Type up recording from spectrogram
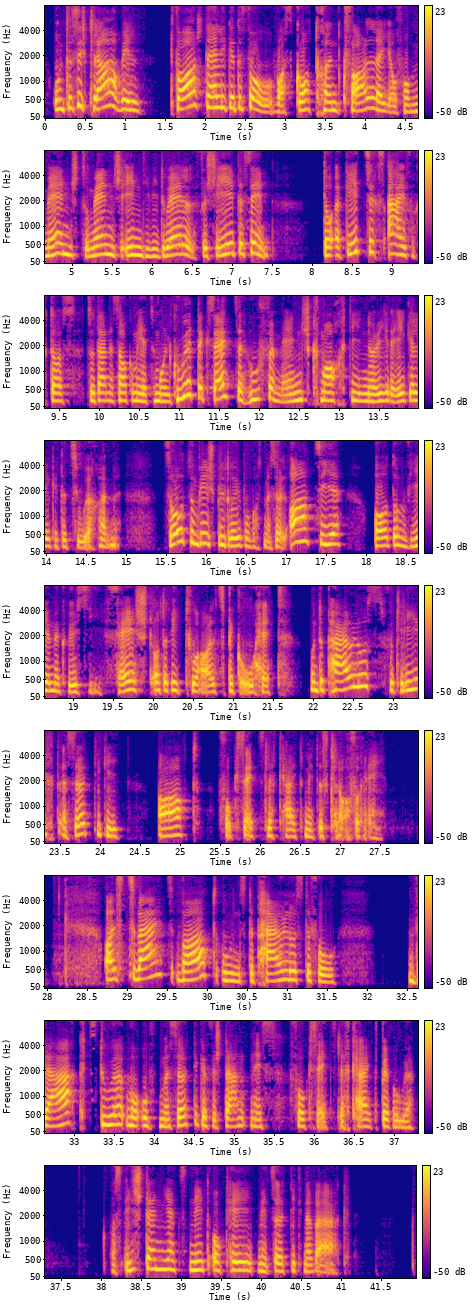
Und das ist klar, weil die Vorstellungen davon, was Gott könnte gefallen, ja von Mensch zu Mensch individuell verschieden sind da ergibt sich einfach, dass zu diesen, sagen wir jetzt mal, guten Gesetzen Haufen menschgemachte neue Regelungen dazukommen. So zum Beispiel darüber, was man soll anziehen oder wie man gewisse Fest oder Ritual zu begehen hat. Und der Paulus vergleicht eine solche Art von Gesetzlichkeit mit der Sklaverei. Als zweites wart uns der Paulus davon, Werk zu tun, die auf einem solchen Verständnis von Gesetzlichkeit beruhen was ist denn jetzt nicht okay mit solchen Werken?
